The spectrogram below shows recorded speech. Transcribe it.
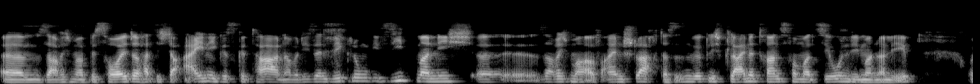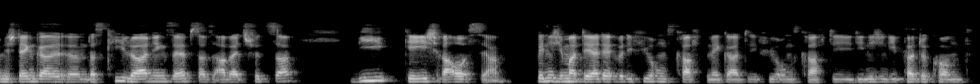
ähm, sage ich mal, bis heute hat sich da einiges getan. Aber diese Entwicklung, die sieht man nicht, äh, sage ich mal, auf einen Schlag. Das sind wirklich kleine Transformationen, die man erlebt. Und ich denke, äh, das Key Learning selbst als Arbeitsschützer, wie gehe ich raus, ja? Bin ich immer der, der über die Führungskraft meckert, die Führungskraft, die, die nicht in die Pötte kommt,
